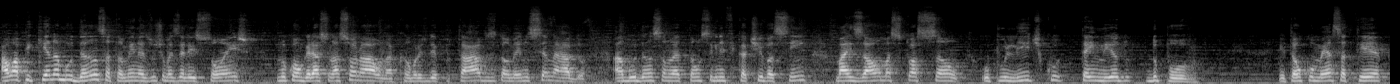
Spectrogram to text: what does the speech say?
Há uma pequena mudança também nas últimas eleições no Congresso Nacional, na Câmara de Deputados e também no Senado. A mudança não é tão significativa assim, mas há uma situação: o político tem medo do povo. Então começa a ter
